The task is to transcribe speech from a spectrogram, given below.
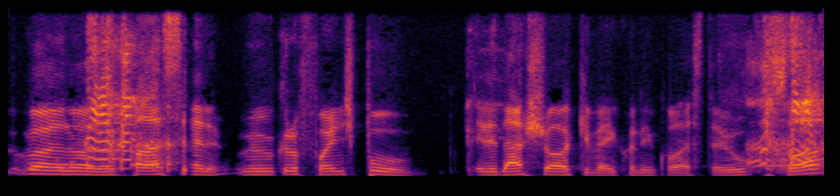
Mano, mano, vou falar sério. O meu microfone, tipo, ele dá choque, velho, quando encosta. Eu só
